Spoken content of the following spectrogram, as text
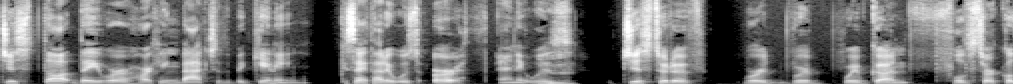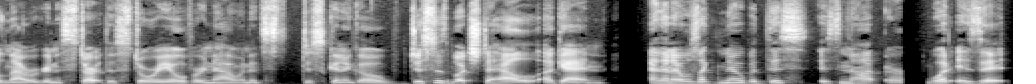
just thought they were harking back to the beginning because I thought it was Earth and it was just sort of we're we're we've gone full circle now. We're going to start this story over now, and it's just going to go just as much to hell again. And then I was like, no, but this is not Earth. What is it?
